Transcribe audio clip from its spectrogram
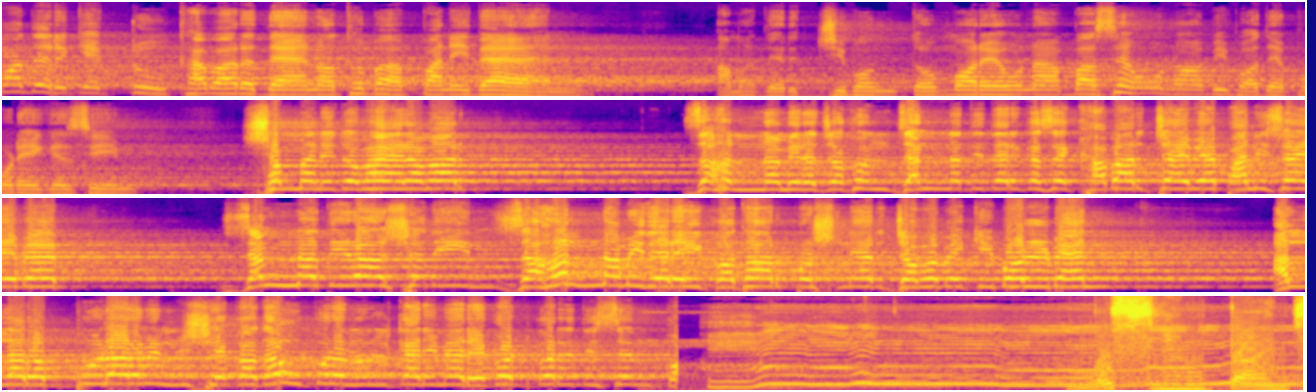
আমাদেরকে একটু খাবার দেন অথবা পানি দেন আমাদের জীবন তো মরেও না বাসেও না, বিপদে পড়ে গেছি সম্মানিত ভাইয়ের আমার, জাহান্নামীরা যখন জান্নাতীদের কাছে খাবার চাইবে, পানি চাইবে, জান্নাতীরা সেদিন জাহান্নামীদের এই কথার প্রশ্নের জবাবে কি বলবেন আল্লাহ রব্বুল আলামিন সে কথাও কোরআনুল কারিমে রেকর্ড করে দিচ্ছেন মুসলিম Muslim Times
